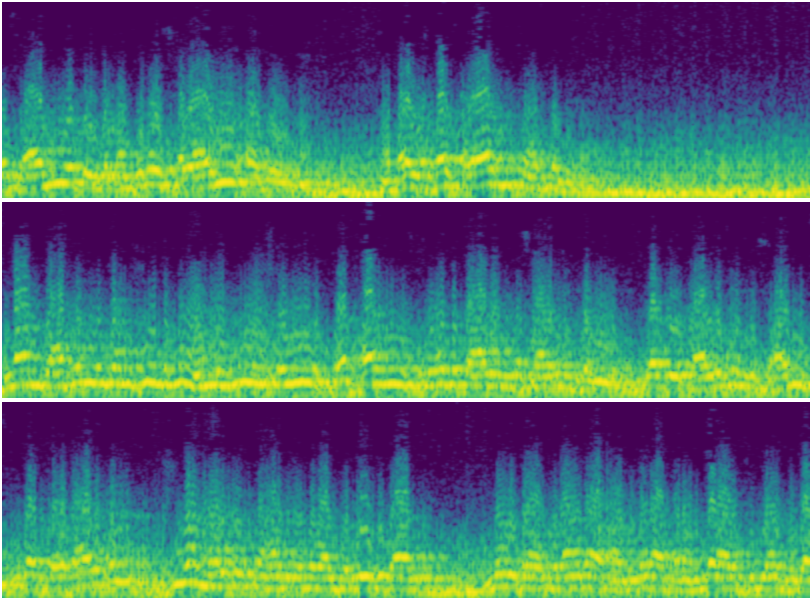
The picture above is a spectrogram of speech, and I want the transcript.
مثالی تو جمانگل سواری آدھے ہمارے سوار بھی صاحب کا إمام جعفر الجمشيد من هم يقول شيء خود آئی صورت طالب مسائل دلیل جب یہ طالب مسائل صورت پیدا ہوتا شیعہ حرکت میں حاضر ہونے والی دلیل دار مر با فلانا آدھگرہ فرہندرہ شیعہ جگہ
